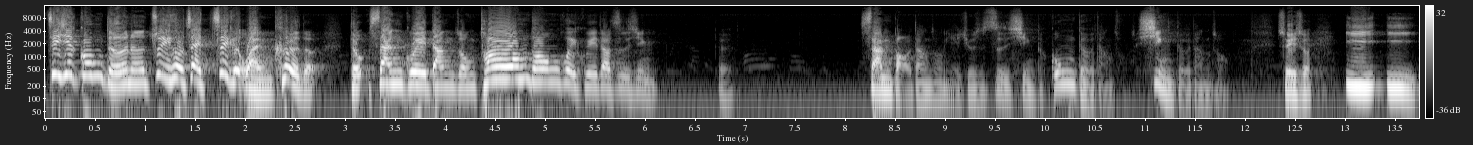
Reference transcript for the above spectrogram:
这些功德呢，最后在这个晚课的的三归当中，通通会归到自信的三宝当中，也就是自信的功德当中、性德当中。所以说，一一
